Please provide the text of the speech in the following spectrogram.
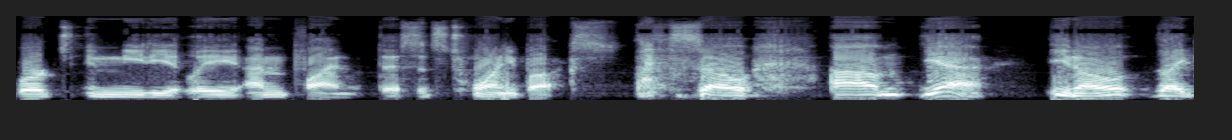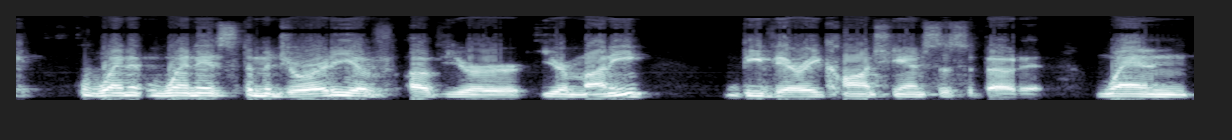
worked immediately. I'm fine with this. It's 20 bucks. so, um, yeah, you know, like when, when it's the majority of, of your, your money, be very conscientious about it. When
